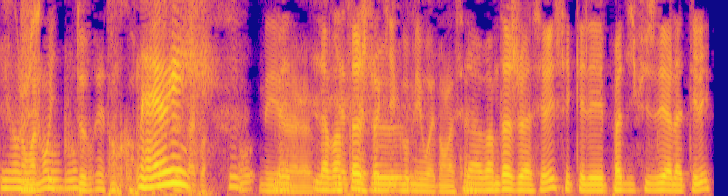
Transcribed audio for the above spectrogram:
Ils vont normalement ils bout. devraient être encore Ah oui. ça, quoi. Mais, Mais euh, l'avantage de- qui est gommé ouais dans la série. L'avantage de la série, c'est qu'elle est pas diffusée à la télé,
